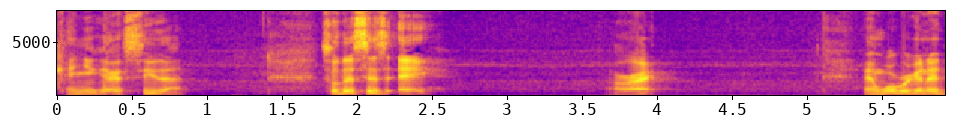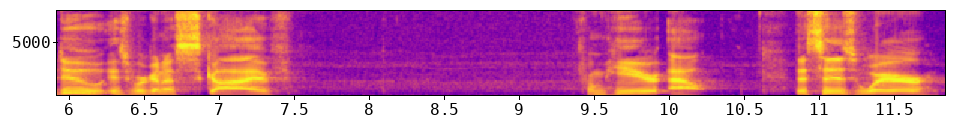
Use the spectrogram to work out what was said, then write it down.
Can you guys see that? So this is A, all right? And what we're gonna do is we're gonna skive from here out. This is where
